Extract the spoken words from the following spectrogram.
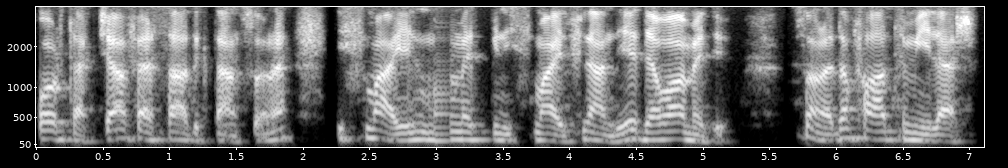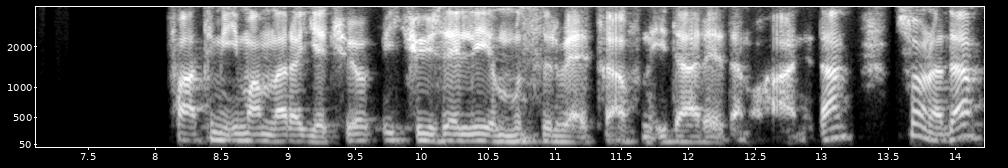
ortak. Cafer Sadık'tan sonra İsmail, Muhammed bin İsmail falan diye devam ediyor. Sonra da Fatımiler, Fatimi imamlara geçiyor. 250 yıl Mısır ve etrafını idare eden o hanedan. Sonra da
